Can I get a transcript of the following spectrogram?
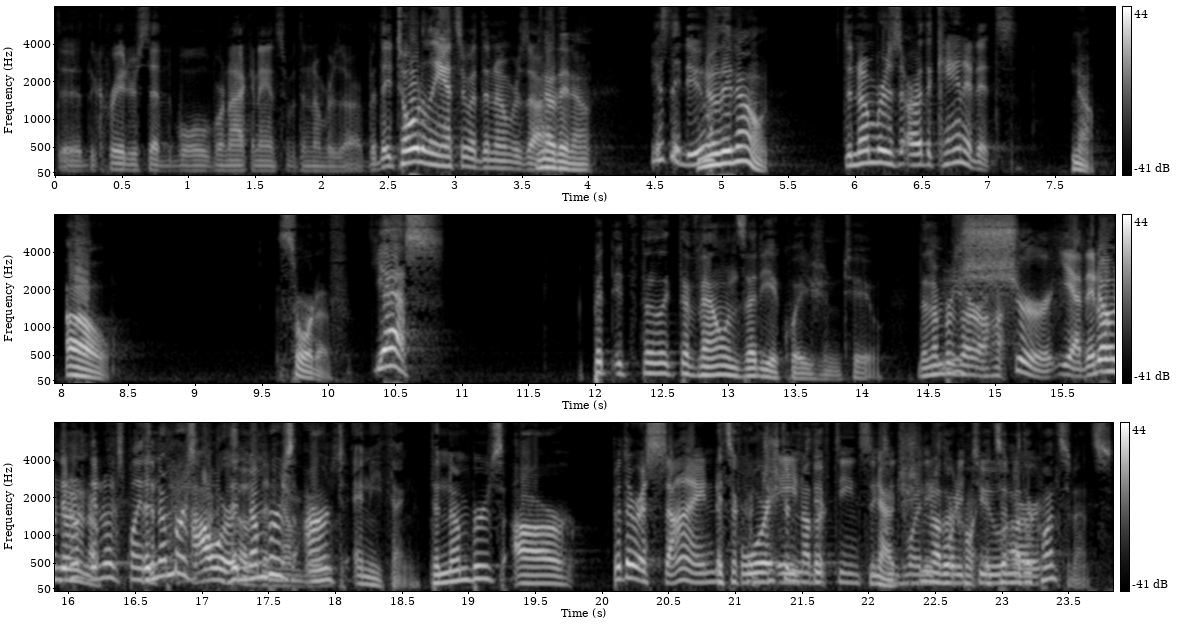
the, the creator said, well, we're not going to answer what the numbers are. But they totally answer what the numbers are. No, they don't. Yes, they do. No, they don't. the numbers are the candidates. No. Oh, sort of. Yes. But it's the like the Valenzetti equation too. The numbers are Sure. Yeah, they don't, no, they no, don't, no. they don't explain the the, numbers. power the numbers the numbers. aren't anything. The numbers are. But they're assigned It's a 4, just 8, another 15, 16, no, just 20, another. 42 It's another are- coincidence.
